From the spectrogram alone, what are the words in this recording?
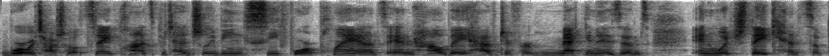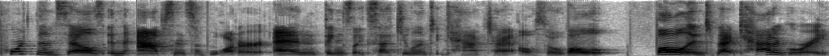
where we talked about snake plants potentially being C4 plants and how they have different mechanisms in which they can support themselves in the absence of water. And things like succulent and cacti also fall, fall into that category.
